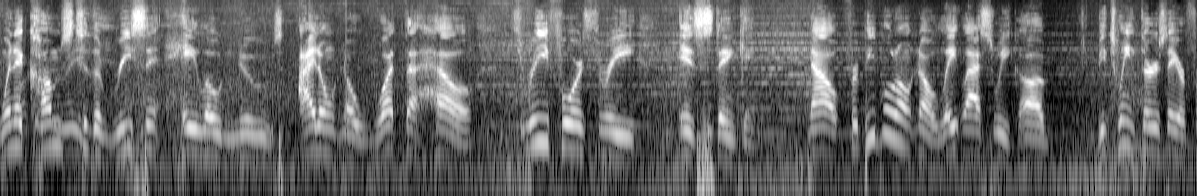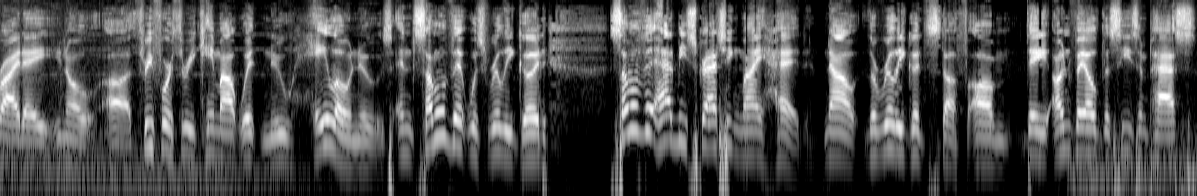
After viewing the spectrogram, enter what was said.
when it comes to the recent Halo news, I don't know what the hell 343 is thinking. Now, for people who don't know, late last week, uh, between Thursday or Friday, you know, uh, 343 came out with new Halo news, and some of it was really good. Some of it had me scratching my head. Now, the really good stuff. Um, they unveiled the season pass,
